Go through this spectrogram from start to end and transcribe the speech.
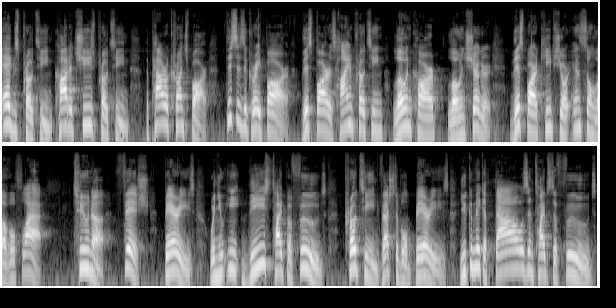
eggs protein, cottage cheese protein, the Power Crunch bar. This is a great bar. This bar is high in protein, low in carb, low in sugar. This bar keeps your insulin level flat. Tuna, fish, berries. When you eat these type of foods, protein, vegetable, berries, you can make a thousand types of foods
